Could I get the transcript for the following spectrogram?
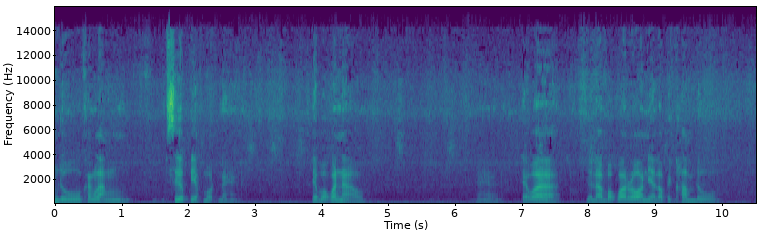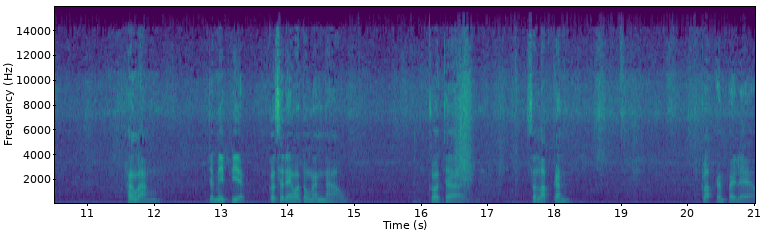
ำดูข้างหลัง เสื้อเปียกหมดนะฮะ แต่บอกว่าหนาวนะฮะ แต่ว่าเวลาบอกว่าร้อนเนี่ยเราไปคลำดู ข้างหลังจะไม่เปียกก็แสดงว่าตรงนั้นหนาว ก็จะสลับกัน กลับกันไปแล้ว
